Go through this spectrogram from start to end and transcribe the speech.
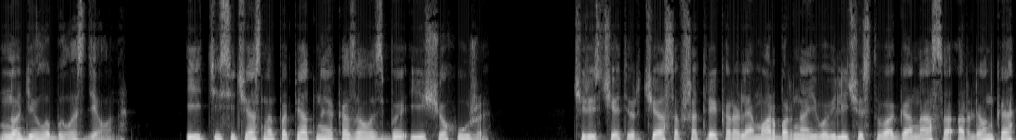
Но дело было сделано. И идти сейчас на попятные оказалось бы еще хуже. Через четверть часа в шатре короля Марборна его величество Ганаса Орленка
